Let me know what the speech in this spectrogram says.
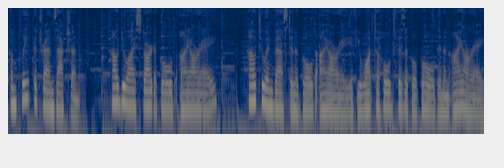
Complete the transaction. How do I start a gold IRA? How to invest in a gold IRA If you want to hold physical gold in an IRA,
